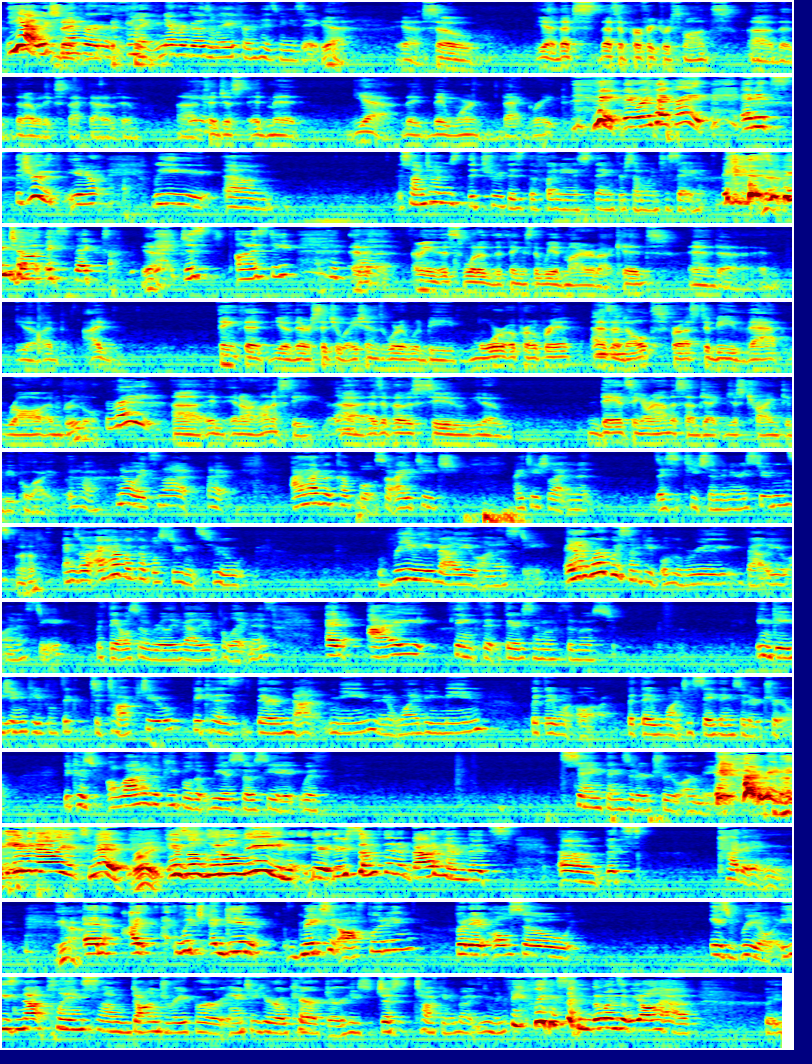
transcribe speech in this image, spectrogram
Yeah, which That- never kind of never goes away from his music. Yeah, yeah. So, yeah, that's that's a perfect response uh, that that I would expect out of him uh, Yeah. to just admit, yeah, they they weren't that great. they weren't that great and it's the truth you know we um sometimes the truth is the funniest thing for someone to say because Yeah. we don't expect Yeah, just honesty and Uh, it, I mean it's one of the things that we admire about kids, and uh, and you know I I think that you know there are situations where it would be more appropriate as Uh-huh. adults for us to be that raw and brutal. right uh, in, in our honesty, uh, Uh-huh. as opposed to you know dancing around the subject, just trying to be polite. Uh, no it's not I, I have a couple so i teach i teach latin at i teach seminary students Uh-huh. and so i have a couple students who really value honesty and i work with some people who really value honesty but they also really value politeness and i think that they're some of the most engaging people to, to talk to because they're not mean. They don't want to be mean but they want but they want to say things that are true. Because a lot of the people that we associate with saying things that are true are mean. I mean even Elliott smith Right. is a little mean. There, there's something about him that's um, that's cutting. Yeah. and I, which again makes it off-putting, but it also is real. He's not playing some Don Draper anti-hero character. He's just talking about human feelings and the ones that we all have. But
